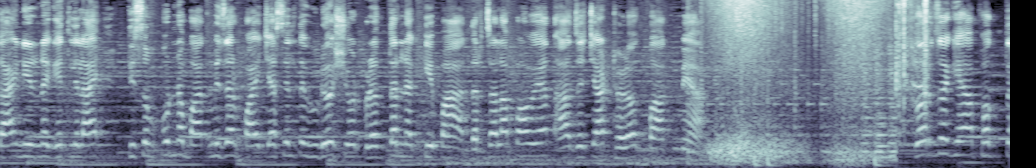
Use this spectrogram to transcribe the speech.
काय निर्णय घेतलेला आहे ती संपूर्ण बातमी जर पाहायची असेल तर व्हिडिओ शेवटपर्यंत नक्की पहा. तर चला पाहूयात आजच्या ठळक बातम्या. कर्ज घ्या फक्त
